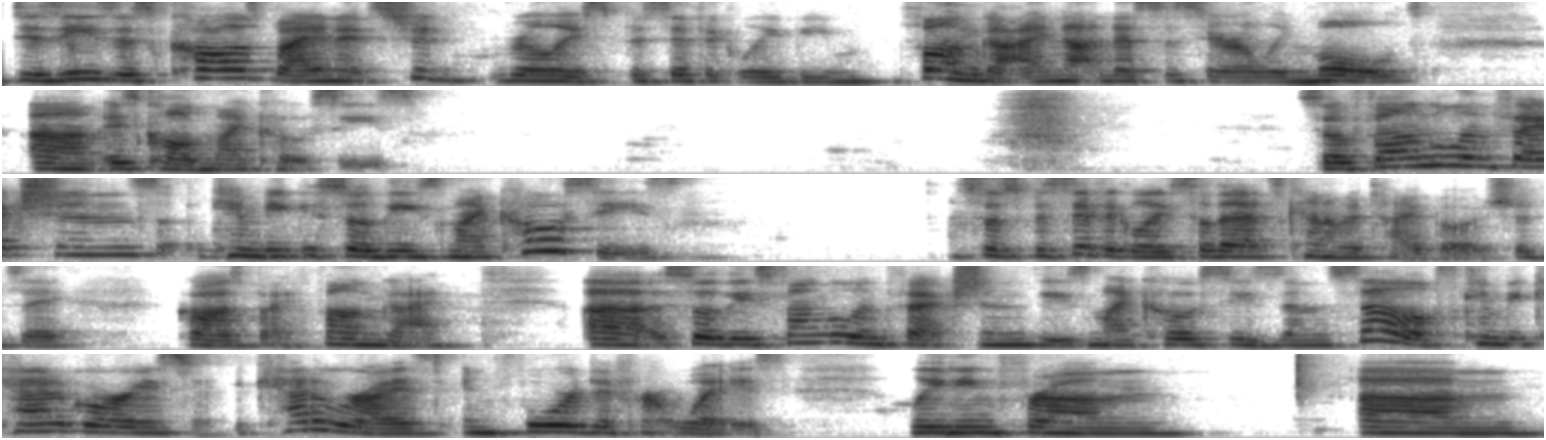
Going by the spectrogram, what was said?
diseases caused by, and it should really specifically be fungi, not necessarily molds, um, is called mycoses. So fungal infections can be, so these mycoses, so specifically, so that's kind of a typo, it should say caused by fungi. Uh, so these fungal infections, these mycoses themselves can be categorized, categorized in four different ways, leading from um,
